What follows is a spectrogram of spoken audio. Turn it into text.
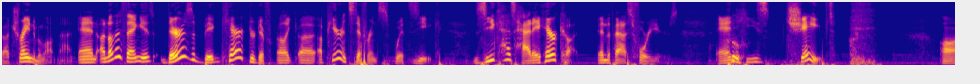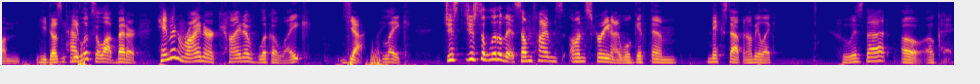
uh, trained him on that. And another thing is there is a big character diff- like uh, appearance difference with Zeke. Zeke has had a haircut in the past four years, and he's shaved. um, he doesn't have He looks a lot better. Him and Reiner kind of look alike. yeah, Like just just a little bit. Sometimes on screen I will get them mixed up and I'll be like, "Who is that?" Oh, okay.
